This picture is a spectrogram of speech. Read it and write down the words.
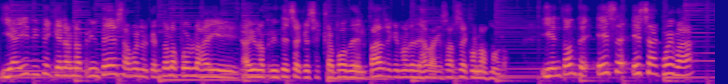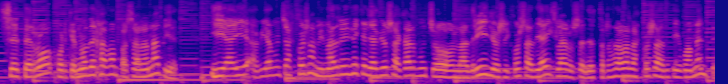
Y ahí dicen que era una princesa, bueno, que en todos los pueblos hay, hay una princesa que se escapó del padre, que no le dejaba casarse con los moros. Y entonces esa, esa cueva se cerró porque no dejaban pasar a nadie. Y ahí había muchas cosas. Mi madre dice que ya vio sacar muchos ladrillos y cosas de ahí. Claro, se destrozaban las cosas antiguamente.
